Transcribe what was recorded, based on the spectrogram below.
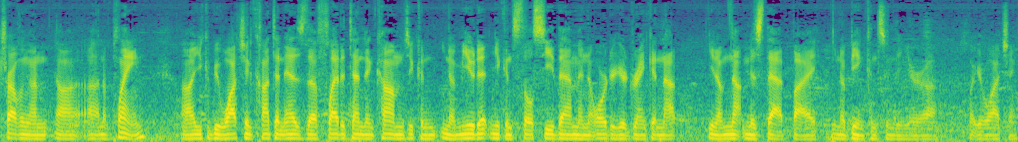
traveling on uh, on a plane. Uh, you could be watching content as the flight attendant comes. You can, you know, mute it, and you can still see them and order your drink, and not, you know, not miss that by, you know, being consumed in your uh, what you're watching.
